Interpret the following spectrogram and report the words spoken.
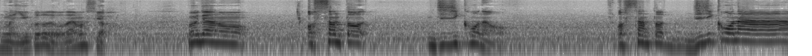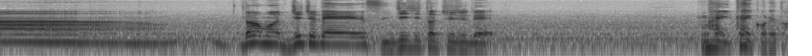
まあ、いうことでございますよ。これであの、おっさんと時事コーナー。をおっさんと時事コーナー。どうもジュジュです。時事とジュジュで。毎回これと。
